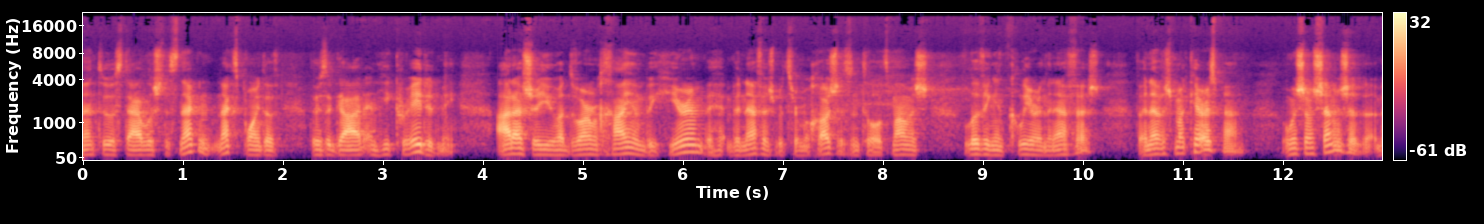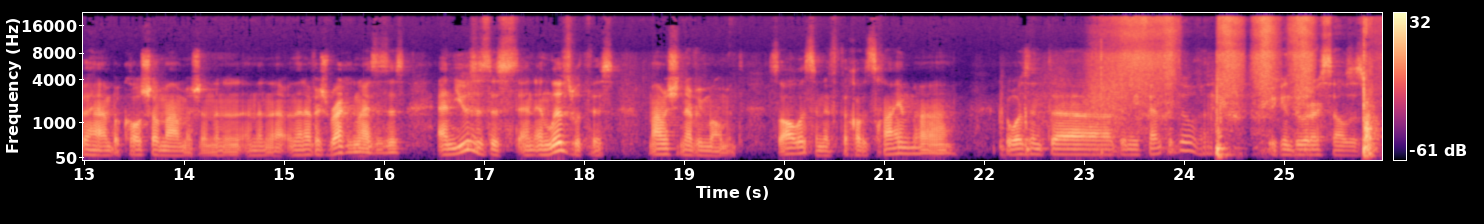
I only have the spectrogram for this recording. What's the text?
then to establish this next point of there's a God and He created me. Until it's mamish living and clear in the nefesh. And then, and then, and the nefesh recognizes this and uses this and, and lives with this mamish in every moment. So listen, if the Chavetz Chaim uh, it wasn't uh, the intent to do, then we can do it ourselves as well.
